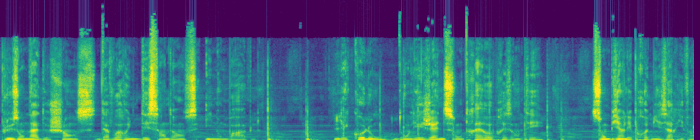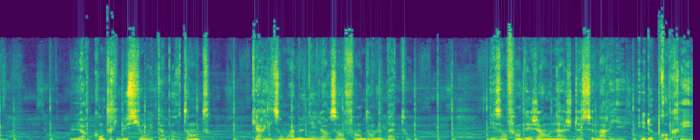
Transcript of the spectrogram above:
plus on a de chances d'avoir une descendance innombrable. Les colons, dont les gènes sont très représentés, sont bien les premiers arrivants. Leur contribution est importante car ils ont amené leurs enfants dans le bateau. Des enfants déjà en âge de se marier et de procréer.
